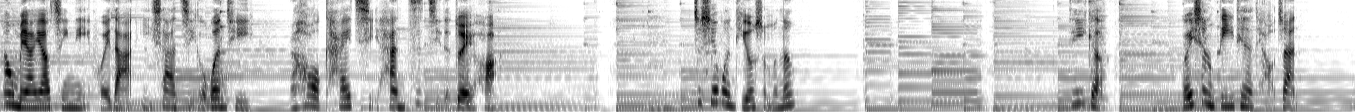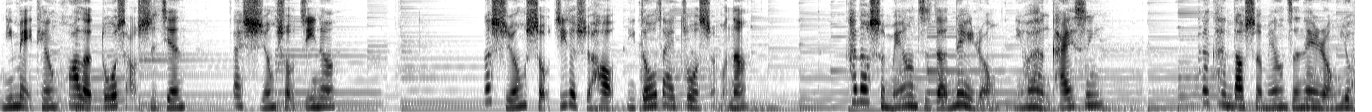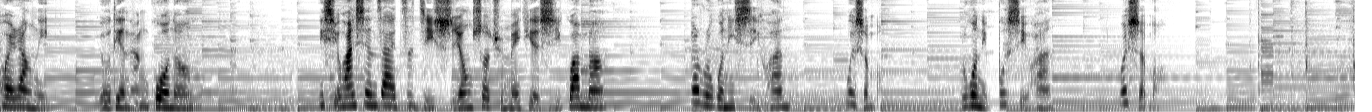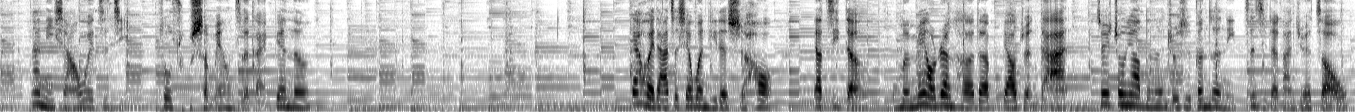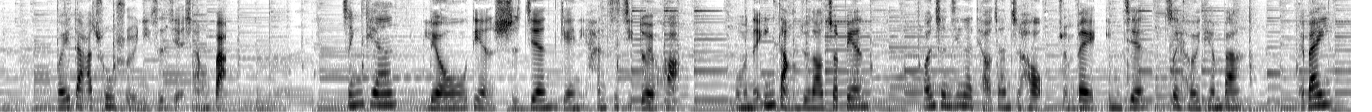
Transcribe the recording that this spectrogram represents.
那我们要邀请你回答以下几个问题，然后开启和自己的对话。这些问题有什么呢？第一个，回想第一天的挑战，你每天花了多少时间在使用手机呢？那使用手机的时候，你都在做什么呢？看到什么样子的内容你会很开心？那看到什么样子的内容又会让你有点难过呢？你喜欢现在自己使用社群媒体的习惯吗？那如果你喜欢，为什么？如果你不喜欢，为什么？那你想要为自己做出什么样子的改变呢？在回答这些问题的时候，要记得我们没有任何的标准答案。最重要的呢，就是跟着你自己的感觉走，回答出属于你自己的想法。今天留点时间给你和自己对话。我们的音档就到这边，完成今天的挑战之后，准备迎接最后一天吧。拜拜。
